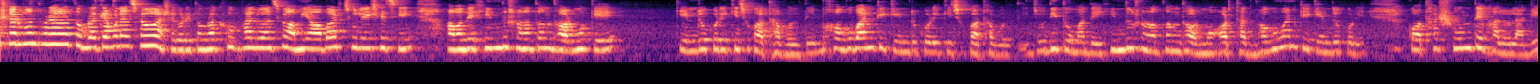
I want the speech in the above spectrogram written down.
নমস্কার বন্ধুরা, তোমরা কেমন আছো? আশা করি তোমরা খুব ভালো আছো। আমি আবার চলে এসেছি আমাদের হিন্দু সনাতন ধর্মকে কেন্দ্র করে কিছু কথা বলতে, ভগবানকে কেন্দ্র করে কিছু কথা বলতে। যদি তোমাদের হিন্দু সনাতন ধর্ম অর্থাৎ ভগবানকে কেন্দ্র করে কথা শুনতে ভালো লাগে,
